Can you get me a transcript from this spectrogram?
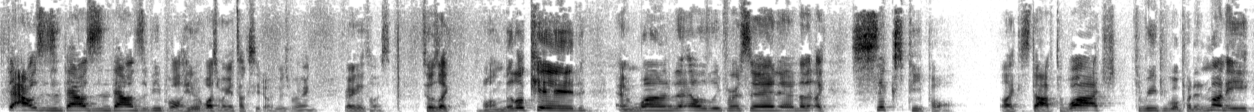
Thousands and thousands and thousands of people. He wasn't wearing a tuxedo. He was wearing regular clothes. So it was like one little kid and one elderly person and another, like six people like stopped to watch. Three people put in money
